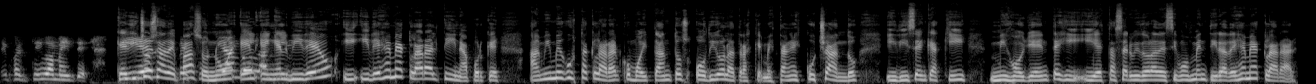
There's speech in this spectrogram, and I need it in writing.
Efectivamente. Que dicho sea de paso, no él en el video, y, déjeme aclarar, Tina, porque a mí me gusta aclarar como hay tantos odiólatras que me están escuchando y dicen que aquí mis oyentes y, y esta servidora decimos mentira, déjeme aclarar.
